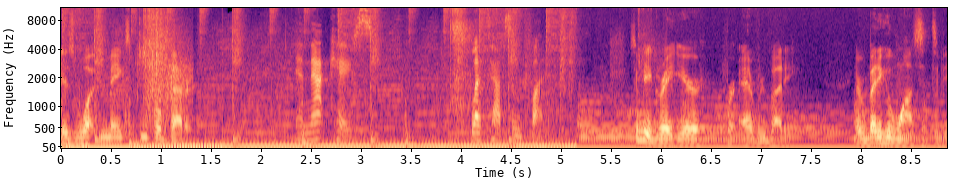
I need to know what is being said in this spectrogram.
is what makes people better. In that case, let's have some fun. It's gonna be a great year for everybody, everybody who wants it to be.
